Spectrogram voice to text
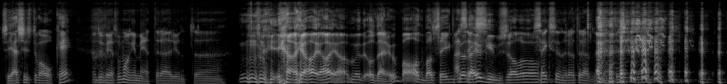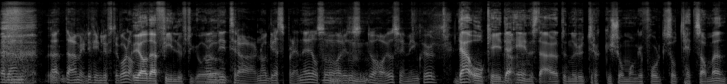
Så jeg syns det var ok. Og du vet hvor mange meter det er rundt uh... ja, ja, ja. ja. Men, og det er jo badebasseng, og det er jo gymsal og 630 meter. det, er en, det, er en, veldig fin luftegård, da. Ja, det er fin luftegård. Og de trærne og gressplener, og så mm, har du, mm. du har jo swimmingpool. Det er ok. Det ja. eneste er at når du trøkker så mange folk så tett sammen,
